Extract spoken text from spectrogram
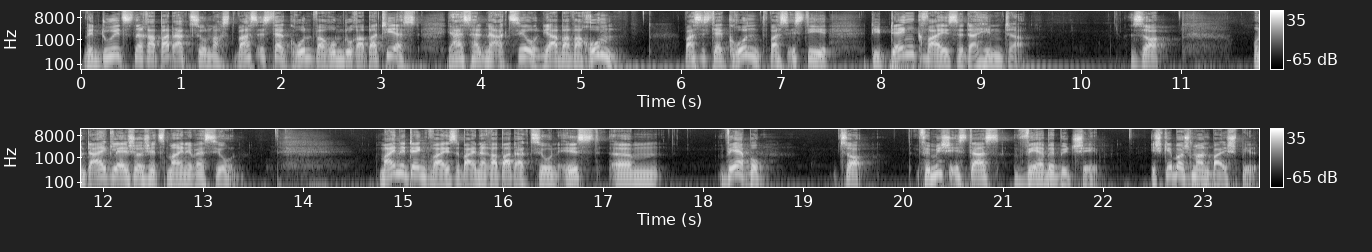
Wenn du jetzt eine Rabattaktion machst, was ist der Grund, warum du rabattierst? Ja, ist halt eine Aktion. Ja, aber warum? Was ist der Grund? Was ist die, die Denkweise dahinter? So, und da erkläre ich euch jetzt meine Version. Meine Denkweise bei einer Rabattaktion ist ähm, Werbung. So, für mich ist das Werbebudget. Ich gebe euch mal ein Beispiel.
